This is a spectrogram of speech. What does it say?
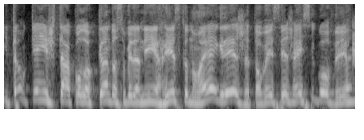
Então, quem está colocando a soberania em risco não é a igreja, talvez seja esse governo.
